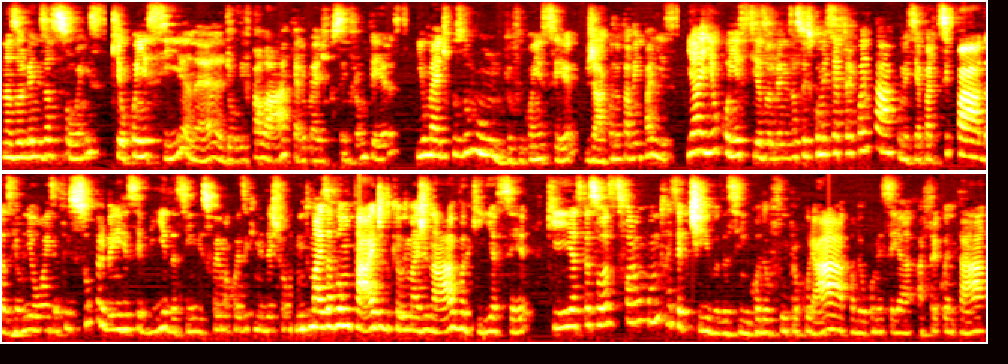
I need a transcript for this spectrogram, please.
nas organizações que eu conhecia, né, de ouvir falar, que era o Médicos Sem Fronteiras, e o Médicos do Mundo, que eu fui conhecer já quando eu estava em Paris. E aí eu conheci as organizações, comecei a frequentar, comecei a participar das reuniões, eu fui super bem recebida, assim, isso foi uma coisa que me deixou muito mais à vontade do que eu imaginava que ia ser que as pessoas foram muito receptivas, assim, quando eu fui procurar, quando eu comecei a, a frequentar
